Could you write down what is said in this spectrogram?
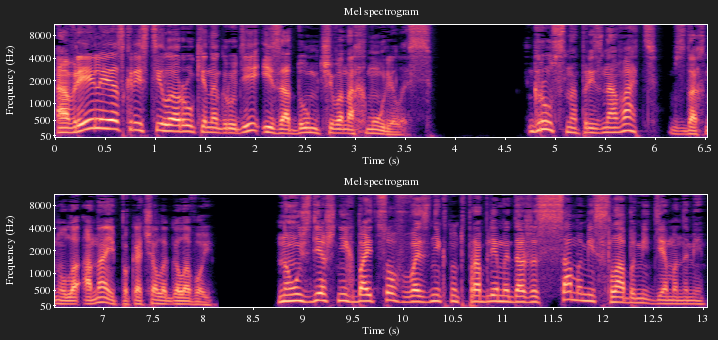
Аврелия скрестила руки на груди и задумчиво нахмурилась. «Грустно признавать», — вздохнула она и покачала головой. «Но у здешних бойцов возникнут проблемы даже с самыми слабыми демонами.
